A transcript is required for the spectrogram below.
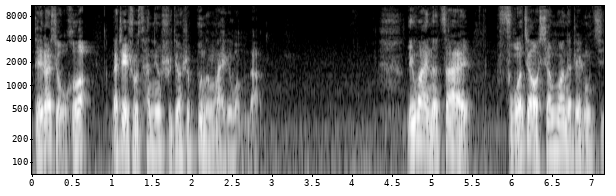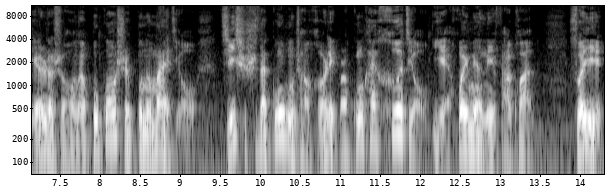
点点酒喝，那这时候餐厅实际上是不能卖给我们的。另外呢，在佛教相关的这种节日的时候呢，不光是不能卖酒，即使是在公共场合里边公开喝酒，也会面临罚款。所以，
